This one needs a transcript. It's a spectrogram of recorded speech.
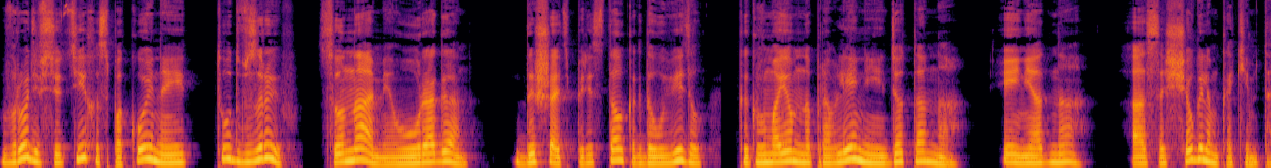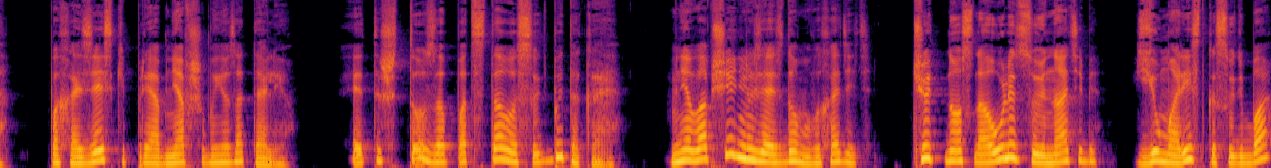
Вроде все тихо, спокойно, и тут взрыв. Цунами, ураган. Дышать перестал, когда увидел, как в моем направлении идет она. И не одна, а со щеголем каким-то по-хозяйски приобнявшим ее за талию. Это что за подстава судьбы такая? Мне вообще нельзя из дома выходить. Чуть нос на улицу и на тебе. Юмористка судьба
